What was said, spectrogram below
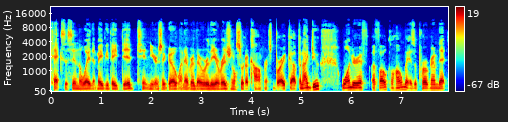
Texas in the way that maybe they did 10 years ago whenever there were the original sort of conference breakup. And I do wonder if, if Oklahoma is a program that,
